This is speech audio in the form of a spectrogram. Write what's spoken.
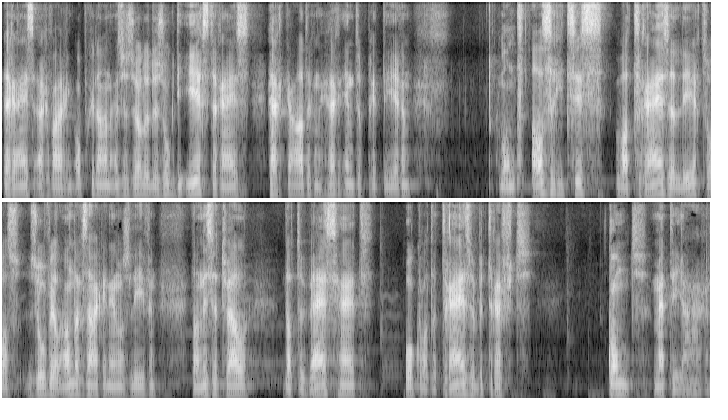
reiservaring opgedaan en ze zullen dus ook die eerste reis herkaderen, herinterpreteren. Want als er iets is wat reizen leert, zoals zoveel andere zaken in ons leven, dan is het wel dat de wijsheid, ook wat het reizen betreft, komt met de jaren.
